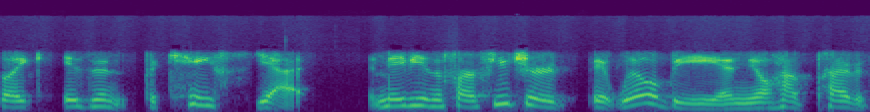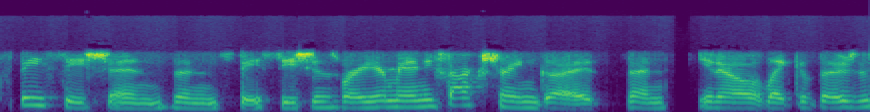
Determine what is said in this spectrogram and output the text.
like isn't the case yet. Maybe in the far future it will be and you'll have private space stations and space stations where you're manufacturing goods. And you know like if there's a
